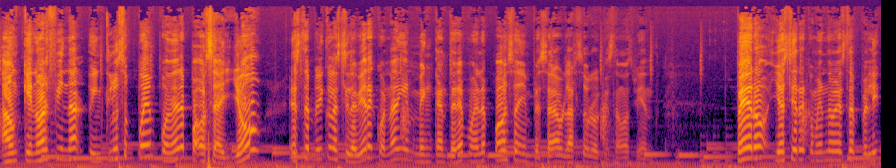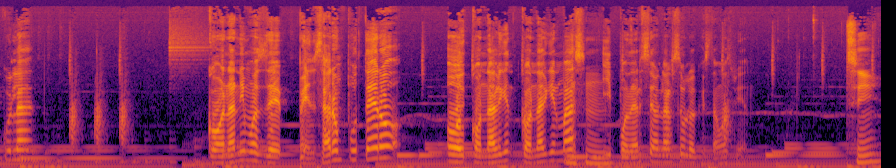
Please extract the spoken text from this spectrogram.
Aunque no al final, incluso pueden ponerle pausa. O sea, yo, esta película, si la viera con alguien, me encantaría ponerle pausa y empezar a hablar sobre lo que estamos viendo. Pero yo sí recomiendo ver esta película con ánimos de pensar un putero o con alguien con alguien más y ponerse a hablar sobre lo que estamos viendo. Sí.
